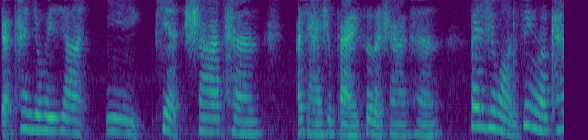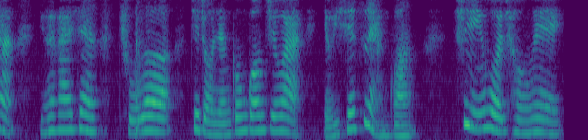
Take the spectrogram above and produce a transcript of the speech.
远看就会像一片沙滩，而且还是白色的沙滩。但是往近了看。你会发现，除了这种人工光之外，有一些自然光，是萤火虫诶。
